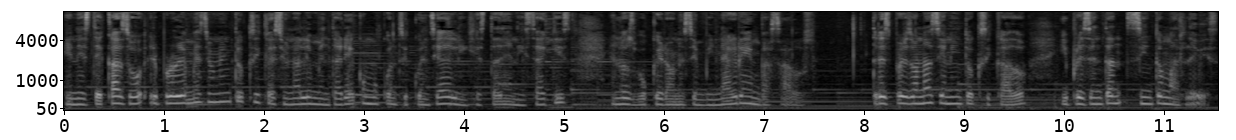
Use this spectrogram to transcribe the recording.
En este caso, el problema es de una intoxicación alimentaria como consecuencia de la ingesta de anisakis en los boquerones en vinagre envasados. Tres personas se han intoxicado y presentan síntomas leves.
